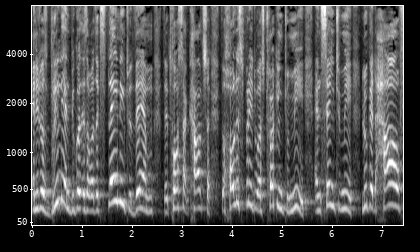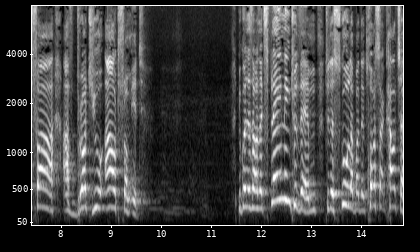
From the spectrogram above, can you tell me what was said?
And it was brilliant because as I was explaining to them the Xhosa culture, the Holy Spirit was talking to me and saying to me, Look at how far I've brought you out from it. Because as I was explaining to them, to the school about the Xhosa culture,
